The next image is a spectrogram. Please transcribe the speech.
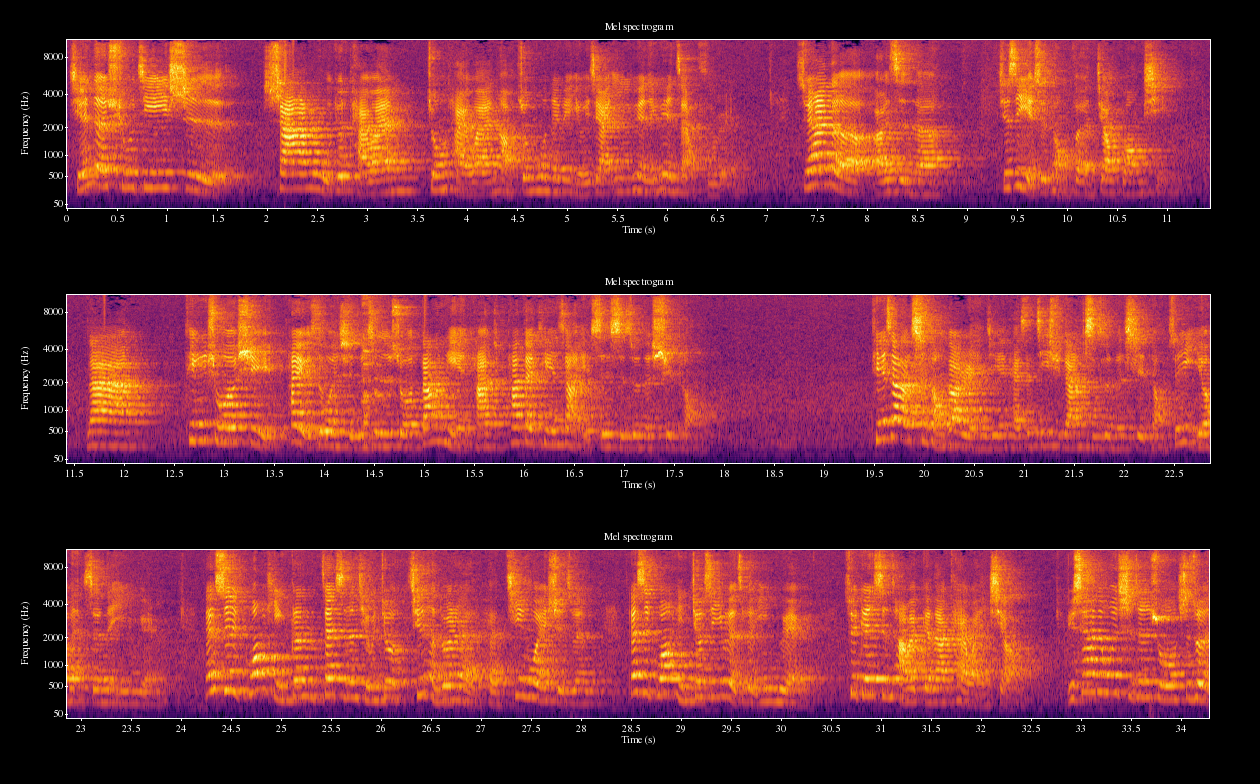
贤德书记是沙鹿，就台湾中台湾哈中部那边有一家医院的院长夫人，所以他的儿子呢，其实也是同分，叫光行。那听说是他有一次问师尊，师尊说，当年他他在天上也是师尊的侍童。天上的侍童到人间，还是继续当师尊的侍童，所以有很深的因缘。但是光庭跟在师尊前面，就其实很多人很很敬畏师尊，但是光庭就是因为有这个因缘，所以跟师常会跟他开玩笑。于是他就问师尊说：“师尊，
